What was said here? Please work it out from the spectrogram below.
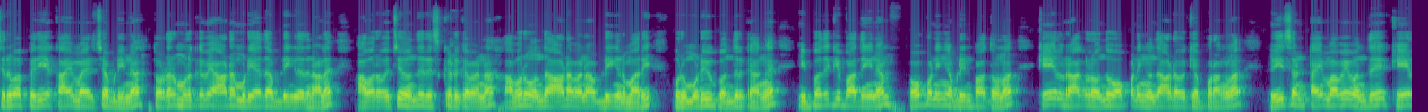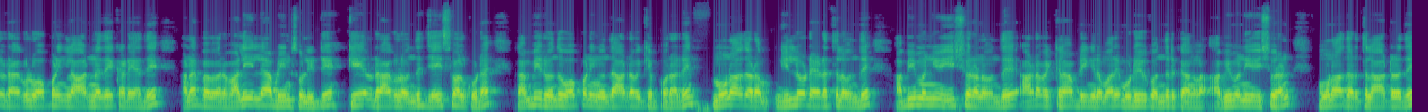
திரும்ப பெரிய காயமாயிருச்சு அப்படின்னா தொடர் முழுக்கவே ஆட முடியாது அப்படிங்கிறதுனால அவரை வச்சு வந்து ரிஸ்க் எடுக்க வேணாம். அவரும் வந்து ஆட வேணாம் அப்படிங்கிற மாதிரி ஒரு முடிவுக்கு வந்திருக்காங்க. இப்போதைக்கு பார்த்தீங்கன்னா ஓப்பனிங் அப்படின்னு பார்த்தோம்னா கேஎல் ராகுல் வந்து ஓப்பனிங் வந்து ஆட வைக்க போகிறாங்களாம் ரீசெண்ட் டைமாகவே வந்து கே எல் ராகுல் ஓப்பனிங்கில் ஆடினதே கிடையாது. ஆனால் இப்போ வேறு வழி இல்லை அப்படின்னு சொல்லிட்டு கே எல் ராகுல் வந்து ஜெய்ஸ்வால் கூட கம்பீர் வந்து ஓப்பனிங் வந்து ஆட வைக்க போகிறாரு மூணாவது இடம் கில்லோட இடத்துல வந்து அபிமன்யு ஈஸ்வரனை வந்து ஆட வைக்கலாம் அப்படிங்கிற மாதிரி முடிவுக்கு வந்திருக்காங்களாம். அபிமன்யு ஈஸ்வரன் மூணாவது இடத்துல ஆடுறது.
